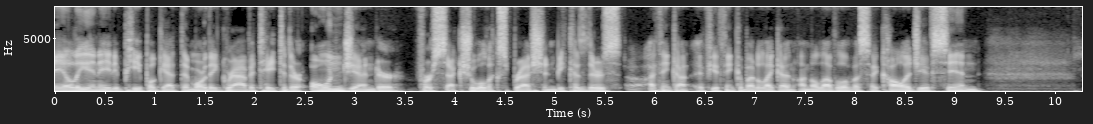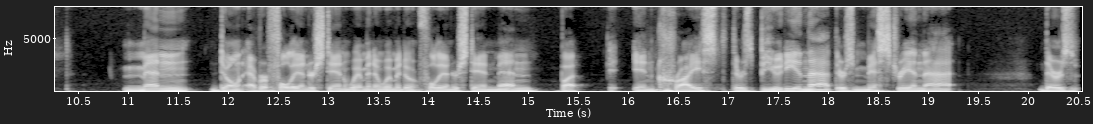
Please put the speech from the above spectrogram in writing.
alienated people get, the more they gravitate to their own gender for sexual expression. Because there's, I think, uh, if you think about it like on, on the level of a psychology of sin, men don't ever fully understand women and women don't fully understand men. But in Christ, there's beauty in that, there's mystery in that, there's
